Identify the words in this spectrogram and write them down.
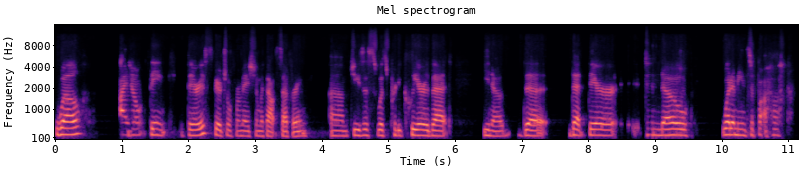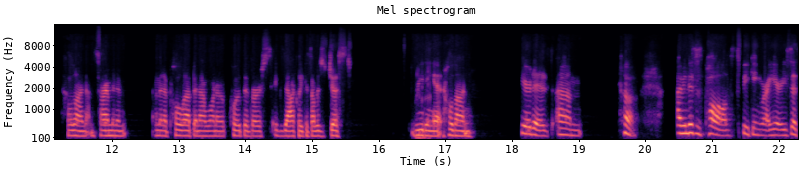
well i don't think there is spiritual formation without suffering um, jesus was pretty clear that you know the that there to know what it means to oh, hold on i'm sorry i'm gonna i'm gonna pull up and i want to quote the verse exactly because i was just reading it. Hold on. Here it is. Um, huh. I mean, this is Paul speaking right here. He says,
